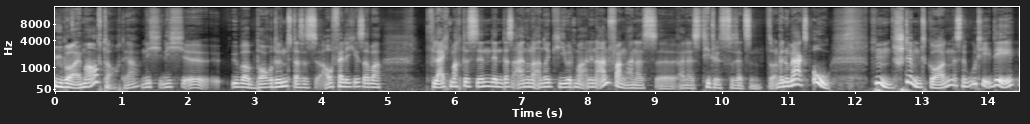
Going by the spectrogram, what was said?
überall mal auftaucht, ja. Nicht, nicht äh, überbordend, dass es auffällig ist, aber vielleicht macht es Sinn, denn das ein oder andere Keyword mal an den Anfang eines, äh, eines Titels zu setzen. So, und wenn du merkst, oh, hm, stimmt, Gordon, ist eine gute Idee,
